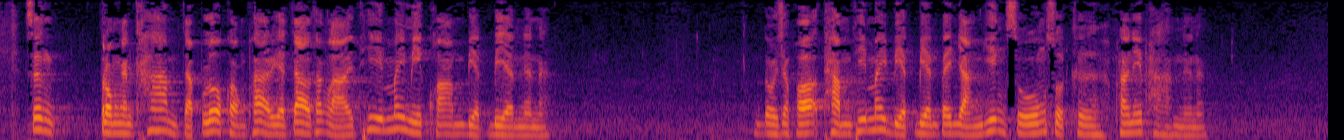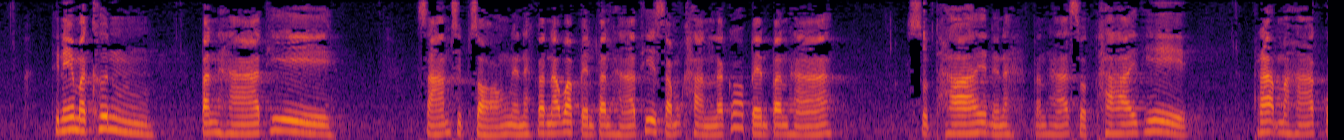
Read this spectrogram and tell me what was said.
ๆ ซึ่งตรงกันข้ามจากโลกของพระริยเจ้าทั้งหลายที่ไม่มีความเบียดเบียนเนี่ยนะโดยเฉพาะธรรมที่ไม่เบียดเบียนเป็นอย่างยิ่งสูงสุดคือพระนิพพานเนี่ยนะ ทีนี้มาขึ้นปัญหาที่สามสิบสองเนี่ยนะก็นับว่าเป็นปัญหาที่สำคัญแล้วก็เป็นปัญหาสุดท้ายเนี่ยนะปัญหาสุดท้ายที่พระมหาโก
